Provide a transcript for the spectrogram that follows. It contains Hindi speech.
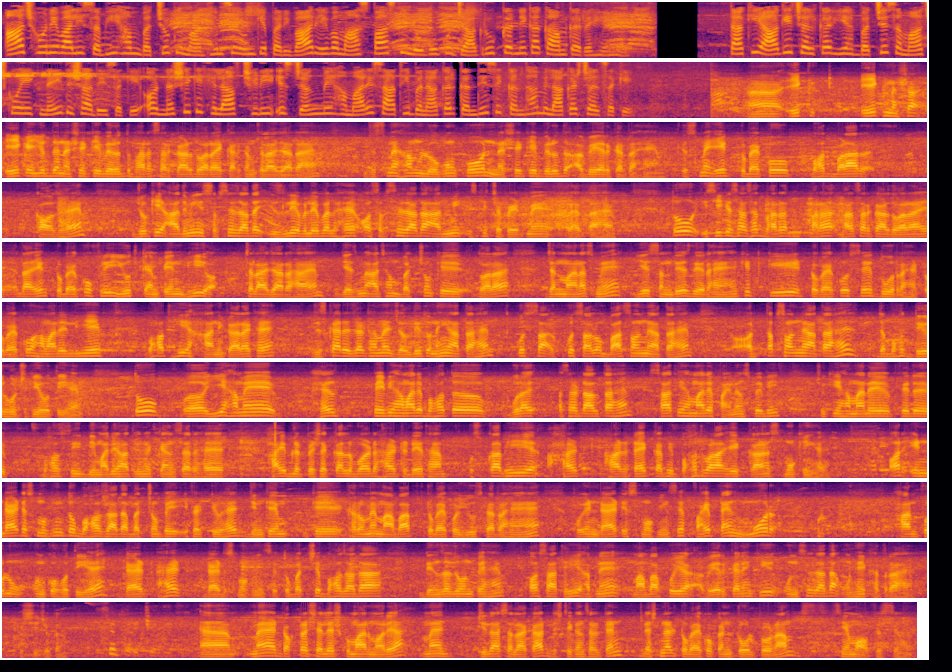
आज होने वाली सभी हम बच्चों के माध्यम से उनके परिवार एवं आसपास के लोगों को जागरूक करने का काम कर रहे हैं ताकि आगे चलकर यह बच्चे समाज को एक नई दिशा दे सके और नशे के खिलाफ छिड़ी इस जंग में हमारे साथ ही बनाकर कंधे से कंधा मिलाकर चल सके। आ, एक एक नशा एक युद्ध नशे के विरुद्ध भारत सरकार द्वारा एक कार्यक्रम चलाया जा रहा है जिसमें हम लोगों को नशे के विरुद्ध अवेयर कर रहे हैं। इसमें एक टोबैको बहुत बड़ा कॉज है। जो कि आदमी सबसे ज़्यादा इजली अवेलेबल है और सबसे ज़्यादा आदमी इसकी चपेट में रहता है। तो इसी के साथ साथ भारत भारत भारत सरकार द्वारा एक टोबैको फ्री यूथ कैंपेन भी चलाया जा रहा है जिसमें आज हम बच्चों के द्वारा जनमानस में ये संदेश दे रहे हैं कि कि टोबैको से दूर रहें। टोबैको हमारे लिए बहुत ही हानिकारक है जिसका रिज़ल्ट हमें जल्दी तो नहीं आता है कुछ सा, कुछ सालों बाद समझ में आता है और तब समझ में आता है जब बहुत देर हो चुकी होती है। तो ये हमें हेल्थ पे भी हमारे बहुत बुरा असर डालता है। साथ ही हमारे फाइनेंस पे भी, क्योंकि हमारे फिर बहुत सी बीमारियाँ आती हैं कैंसर है हाई ब्लड प्रेशर कल वर्ल्ड हार्ट डे था, उसका भी हार्ट हार्ट अटैक का भी बहुत बड़ा एक कारण स्मोकिंग है। और इनडायरेक्ट स्मोकिंग तो बहुत ज़्यादा बच्चों पे इफ़ेक्टिव है, जिनके, के घरों में माँ बाप टोबैको यूज़ कर रहे हैं, वो इनडायरेक्ट स्मोकिंग से फाइव टाइम्स मोर हार्मफुल उनको होती है डायट है डायट स्मोकिंग से। तो बच्चे बहुत ज़्यादा डेंजर जोन पे हैं और साथ ही अपने माँ बाप को यह अवेयर करें कि उनसे ज़्यादा उन्हें खतरा है इस चीज़ों का। आ, मैं डॉक्टर शैलेश कुमार मौर्य मैं जिला सलाहकार district consultant national tobacco control programme सी ऑफ़िस से हूँ।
